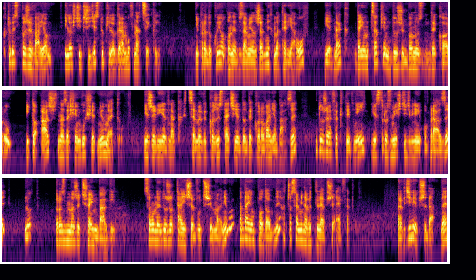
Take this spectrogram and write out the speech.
który spożywają w ilości 30 kg na cykl. Nie produkują one w zamian żadnych materiałów, jednak dają całkiem duży bonus do dekoru i to aż na zasięgu 7 metrów. Jeżeli jednak chcemy wykorzystać je do dekorowania bazy, dużo efektywniej jest rozmieścić w niej obrazy lub rozmnożyć shinebugi. Są one dużo tańsze w utrzymaniu, a dają podobny, a czasami nawet lepszy efekt. Prawdziwie przydatne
